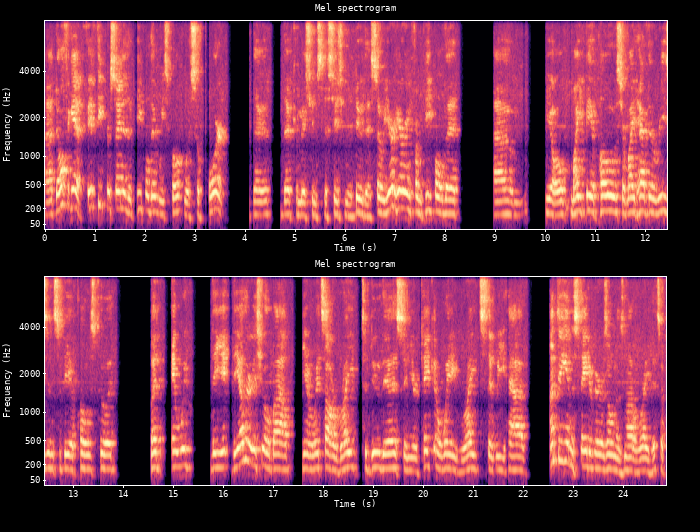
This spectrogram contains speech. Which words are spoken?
Uh, don't forget, 50% of the people that we spoke with support the, the commission's decision to do this. So you're hearing from people that, um, you know, might be opposed or might have their reasons to be opposed to it. But it would, the, the other issue about, you know, it's our right to do this and you're taking away rights that we have. Hunting in the state of Arizona is not a right, it's a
